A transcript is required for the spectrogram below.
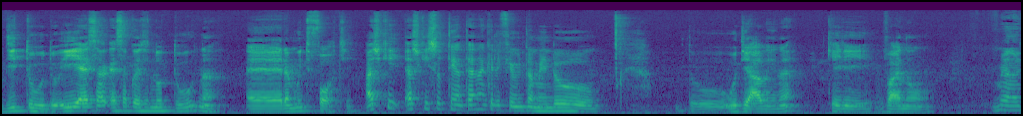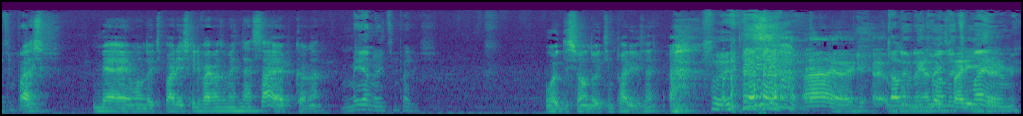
de tudo, e essa, essa coisa noturna é, era muito forte. Acho que, acho que isso tem até naquele filme também do, do Woody Allen, né, que ele vai no, Meia-noite em Paris. Acho- é, Uma Noite em Paris, que ele vai mais ou menos nessa época, né, Meia-noite em Paris. eu disse Uma Noite em Paris, né? Foi. ah, é, é, tá Meia lembrando de uma Noite em noite em Paris, é. Miami.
